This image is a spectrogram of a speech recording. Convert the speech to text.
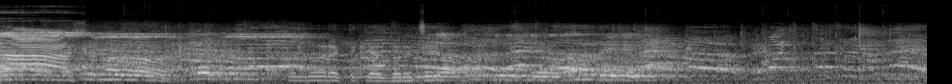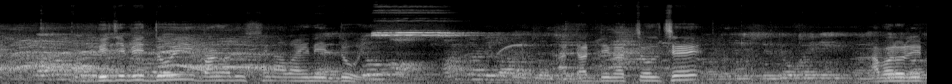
আহ, সুন্দর সুন্দর একটি ধরেছে বিজিবি দুই, বাংলাদেশ সেনাবাহিনী দুই। আড্ডাড্ডি ম্যাচ চলছে। আবারও রেড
